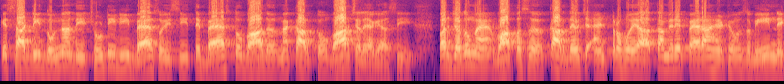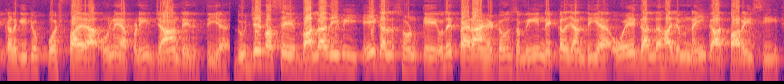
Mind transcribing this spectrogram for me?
ਕਿ ਸਾਡੀ ਦੋਨਾਂ ਦੀ ਛੋਟੀ ਜੀ ਬਹਿਸ ਹੋਈ ਸੀ ਤੇ ਬਹਿਸ ਤੋਂ ਬਾਅਦ ਮੈਂ ਘਰ ਤੋਂ ਬਾਹਰ ਚਲਿਆ ਗਿਆ ਸੀ। ਪਰ ਜਦੋਂ ਮੈਂ ਵਾਪਸ ਘਰ ਦੇ ਵਿੱਚ ਐਂਟਰ ਹੋਇਆ ਤਾਂ ਮੇਰੇ ਪੈਰਾਂ ਹੇਠੋਂ ਜ਼ਮੀਨ ਨਿਕਲ ਗਈ ਜੋ ਪੁਸ਼ਪਾ ਆ, ਉਹਨੇ ਆਪਣੀ ਜਾਨ ਦੇ ਦਿੱਤੀ ਹੈ। ਦੂਜੇ ਪਾਸੇ ਬਾਲਾ ਦੇਵੀ ਇਹ ਗੱਲ ਸੁਣ ਕੇ ਉਹਦੇ ਪੈਰਾਂ ਹੇਠੋਂ ਜ਼ਮੀਨ ਨਿਕਲ ਜਾਂਦੀ ਹੈ। ਉਹ ਇਹ ਗੱਲ ਹਜਮ ਨਹੀਂ ਕਰ ਪਾ ਰਹੀ ਸੀ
